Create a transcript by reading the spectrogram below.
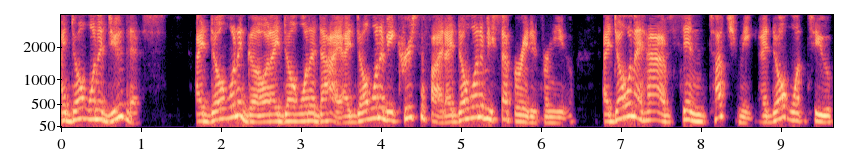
I don't want to do this. I don't want to go and I don't want to die. I don't want to be crucified. I don't want to be separated from you. I don't want to have sin touch me. I don't want to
